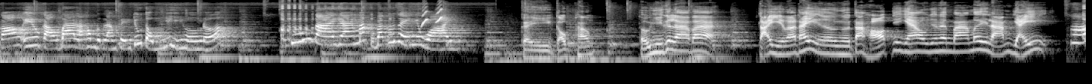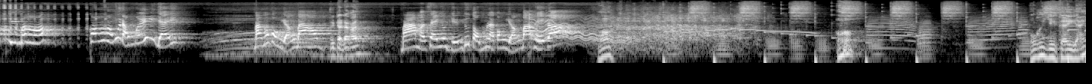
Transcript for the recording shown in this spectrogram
Con yêu cầu ba là không được làm phiền chú Tùng với dì Hường nữa. Chú tay gai mắt rồi ba cứ xen nhau hoài. Kỳ cục không? Tự nhiên cái la ba. Tại vì ba thấy ờ, người ta hợp với nhau Cho nên ba mới làm vậy. Hợp gì mà hợp? Con không có đồng ý như vậy. Ba muốn con giận ba không? Trời đất ơi. Ba mà xen vô chuyện chú Tùng là con giận ba thiệt đó. Hả Ủa cái gì kỳ vậy?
